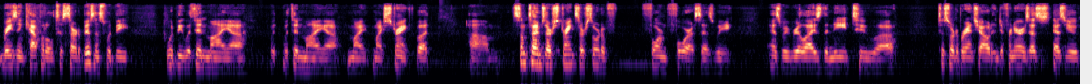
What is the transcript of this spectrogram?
raising capital to start a business would be would be within my uh, within my uh, my my strength. But um, sometimes our strengths are sort of formed for us as we as we realize the need to uh, to sort of branch out in different areas. As as you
